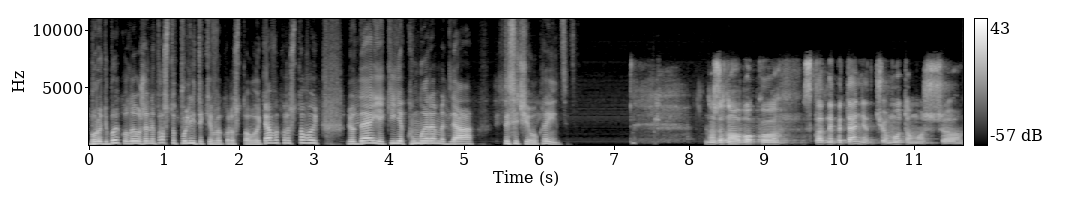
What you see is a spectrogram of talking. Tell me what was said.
боротьби, коли вже не просто політики використовують, а використовують людей, які є кумирами для тисячі українців? Ну, з одного боку, складне питання. Чому? Тому що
